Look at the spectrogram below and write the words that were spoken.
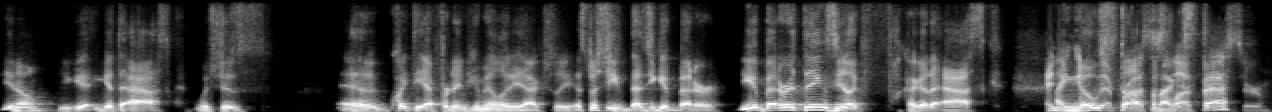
you know you get, get to ask, which is uh, quite the effort and humility, actually. Especially as you get better, you get better at things, and you're like, "Fuck, I got to ask." And I you know stuff, and I a lot faster.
